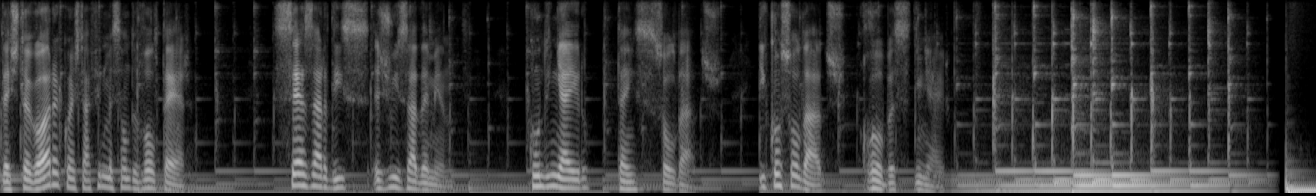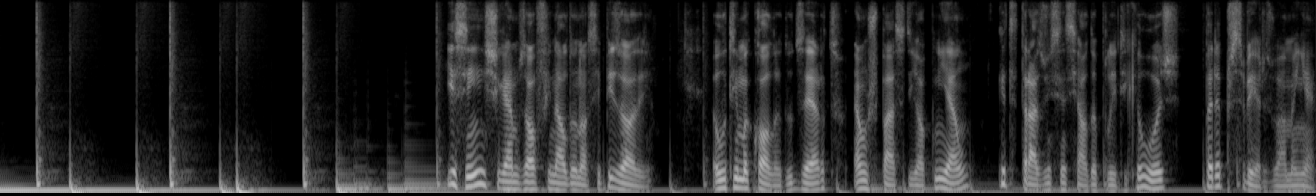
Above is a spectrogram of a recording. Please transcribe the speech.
Deixo-te agora com esta afirmação de Voltaire. César disse ajuizadamente: Com dinheiro tem-se soldados, e com soldados rouba-se dinheiro. E assim chegamos ao final do nosso episódio. A última cola do deserto é um espaço de opinião que te traz o essencial da política hoje para perceberes o amanhã.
